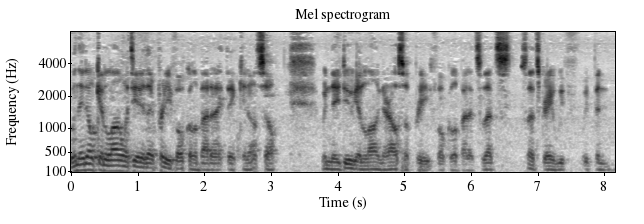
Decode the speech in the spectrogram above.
when they don't get along with you, they're pretty vocal about it. I think you know. So when they do get along, they're also pretty vocal about it. So that's so that's great. We've we've been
